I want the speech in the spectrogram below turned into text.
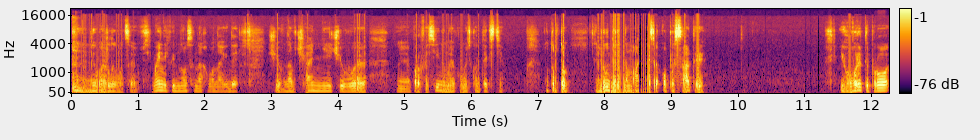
Неважливо, це в сімейних відносинах вона йде, чи в навчанні, чи в е, професійному якомусь контексті. Ну, тобто люди намагаються описати і говорити про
